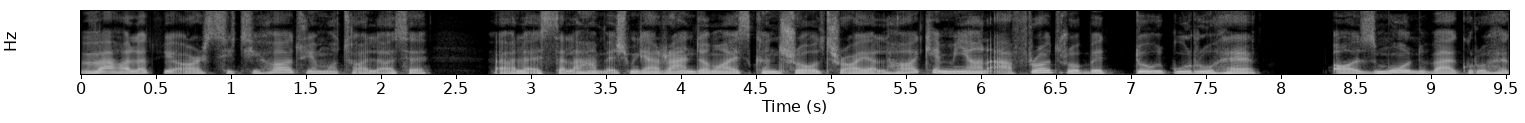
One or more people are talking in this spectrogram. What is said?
و حالا توی RCT ها توی مطالعات حالا اصطلاحا بهش میگن randomized control trial ها که میان افراد رو به دو گروه آزمون و گروه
